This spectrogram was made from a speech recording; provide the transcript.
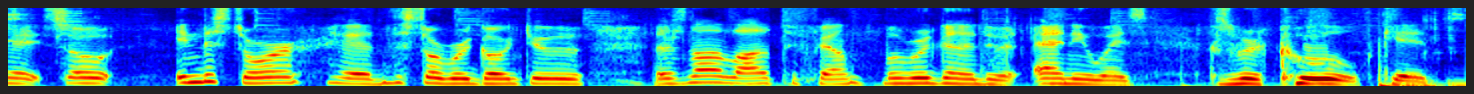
Okay, so in the store, uh, the store we're going to, there's not allowed to film, but we're gonna do it anyways, because we're cool kids.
